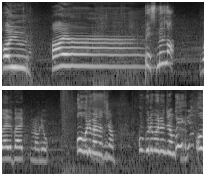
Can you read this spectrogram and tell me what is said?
Hayır. Hayır. Bismillah. Well back ne oluyor? O golü ben atacağım. O golü ben atacağım. O...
